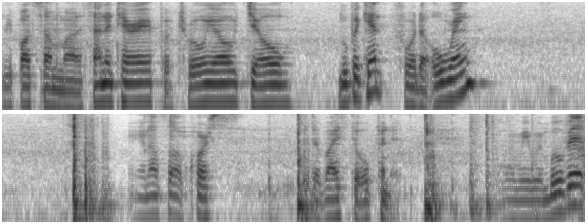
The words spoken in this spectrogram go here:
We bought some uh, sanitary petroleum gel lubricant for the O-ring. And also of course the device to open it when we remove it,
